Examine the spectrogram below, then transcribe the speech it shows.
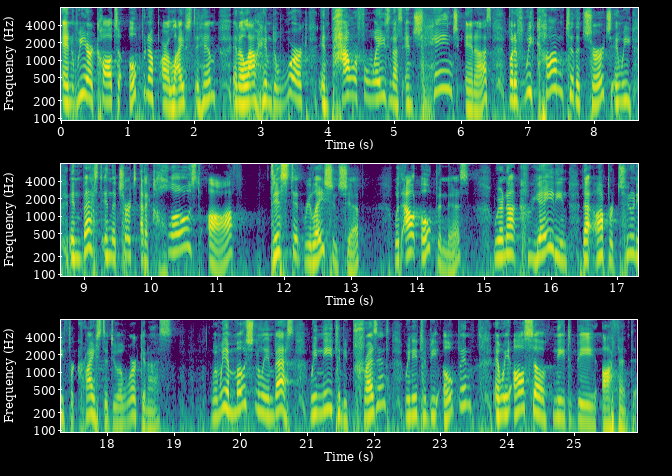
And we are called to open up our lives to Him and allow Him to work in powerful ways in us and change in us. But if we come to the church and we invest in the church at a closed off, distant relationship without openness, we're not creating that opportunity for Christ to do a work in us. When we emotionally invest, we need to be present, we need to be open, and we also need to be authentic.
